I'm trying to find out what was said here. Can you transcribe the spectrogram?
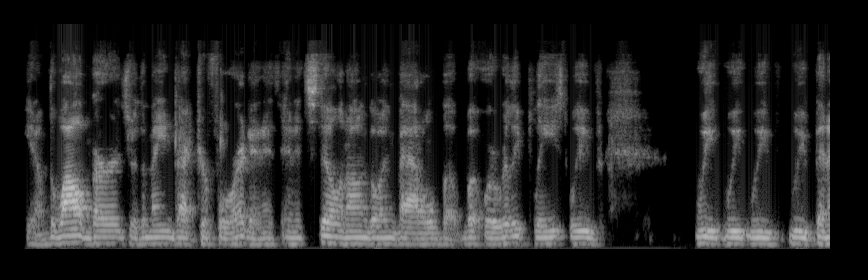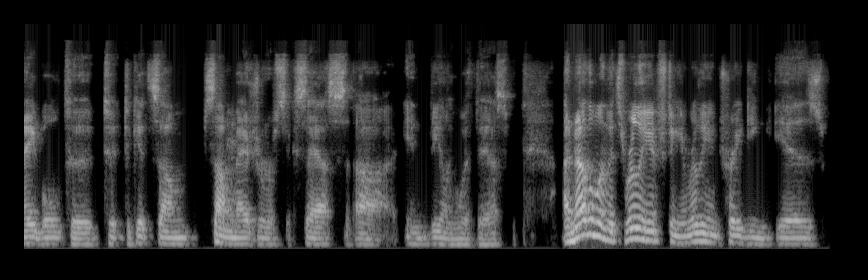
You know, the wild birds are the main vector for it, and, it, and it's still an ongoing battle, but, but we're really pleased. We've we we we we've been able to to to get some some measure of success uh, in dealing with this. Another one that's really interesting and really intriguing is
